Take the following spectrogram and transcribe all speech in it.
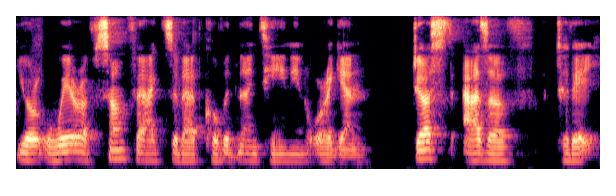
you're aware of some facts about COVID 19 in Oregon just as of today.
